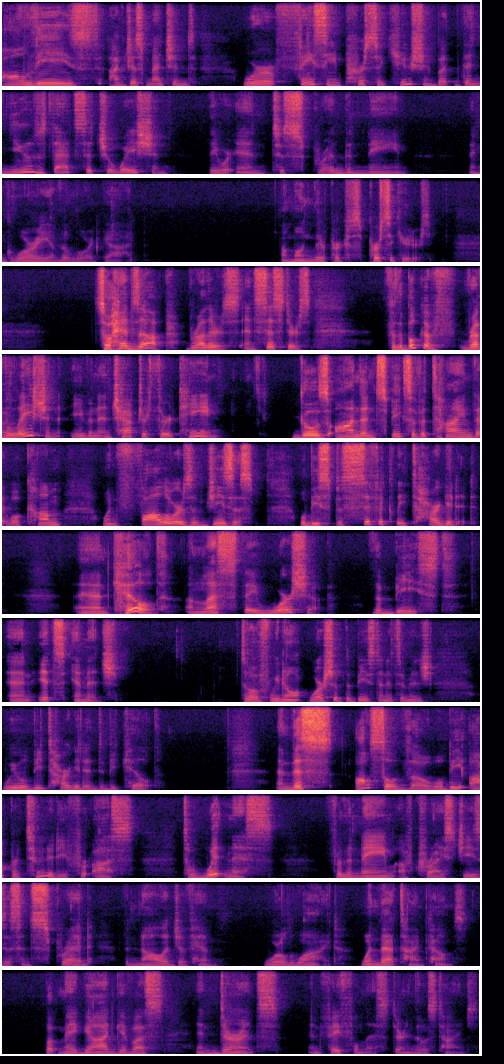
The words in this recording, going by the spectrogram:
All these I've just mentioned were facing persecution, but then used that situation they were in to spread the name and glory of the Lord God among their persecutors. So, heads up, brothers and sisters. For the book of Revelation, even in chapter 13, goes on and speaks of a time that will come when followers of Jesus will be specifically targeted and killed unless they worship the beast and its image. So if we don't worship the beast and its image, we will be targeted to be killed. And this also, though, will be opportunity for us to witness for the name of Christ Jesus and spread the knowledge of him worldwide when that time comes. But may God give us endurance and faithfulness during those times.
